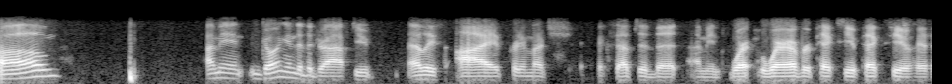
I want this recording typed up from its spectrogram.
Um, I mean, going into the draft, you at least I pretty much accepted that. I mean, where, wherever picks you, picks you. If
